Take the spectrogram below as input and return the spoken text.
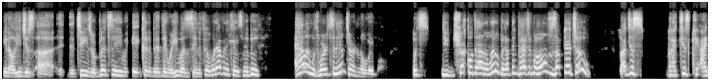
you know he just uh the teams were blitzing. It could have been a thing where he wasn't seeing the field. Whatever the case may be, Allen was worse than him turning over the ball. But you trickle down a little bit. I think Patrick Mahomes is up there too. So I just, but I just can't. I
